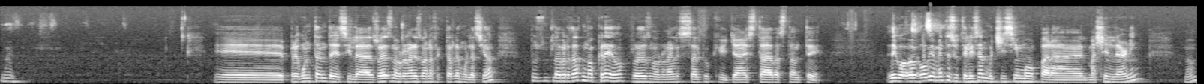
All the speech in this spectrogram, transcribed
Mm. Eh, preguntan de si las redes neuronales van a afectar la emulación. Pues la verdad no creo. Redes neuronales es algo que ya está bastante... Digo, obviamente se utilizan muchísimo para el machine learning, ¿no?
